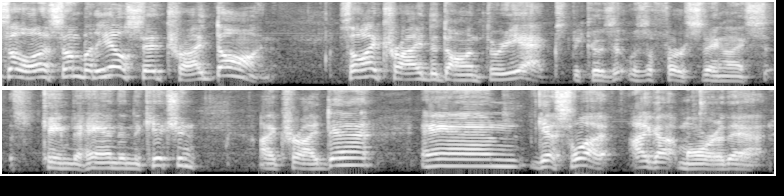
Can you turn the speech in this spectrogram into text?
So uh, somebody else said try Dawn. So I tried the Dawn 3X because it was the first thing I came to hand in the kitchen. I tried that, and guess what? I got more of that.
